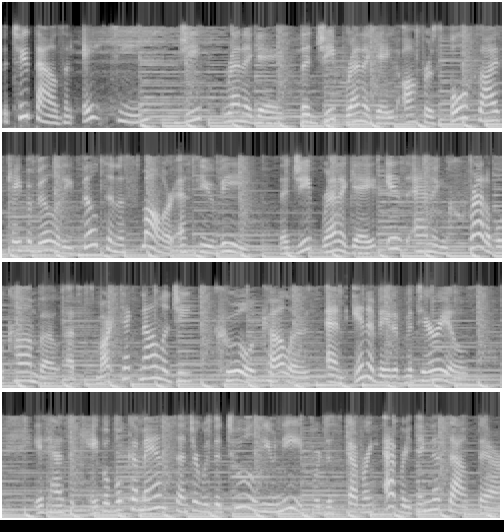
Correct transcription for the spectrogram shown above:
The 2018 Jeep Renegade. The Jeep Renegade offers full-size capability built in a smaller SUV. The Jeep Renegade is an incredible combo of smart technology, cool colors, and innovative materials. It has a capable command center with the tools you need for discovering everything that's out there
